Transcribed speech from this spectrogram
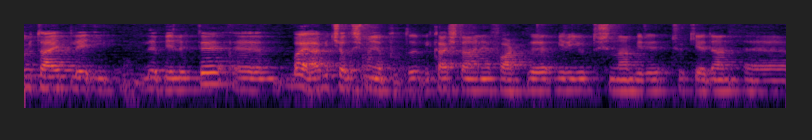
müteahhitle ile birlikte e, bayağı bir çalışma yapıldı. Birkaç tane farklı, biri yurt dışından biri Türkiye'den e,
